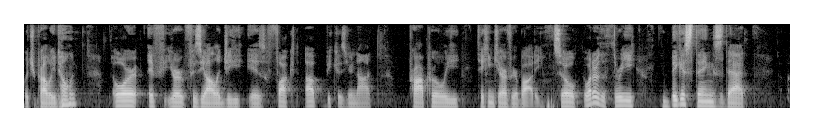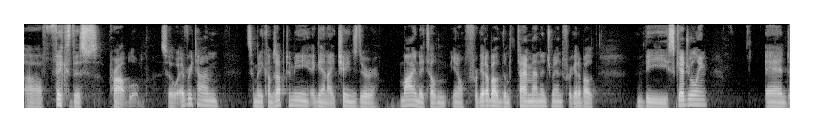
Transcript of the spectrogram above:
which you probably don't or if your physiology is fucked up because you're not properly taking care of your body. So what are the three biggest things that uh, fix this problem so every time somebody comes up to me again i change their mind. I tell them, you know, forget about the time management, forget about the scheduling, and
